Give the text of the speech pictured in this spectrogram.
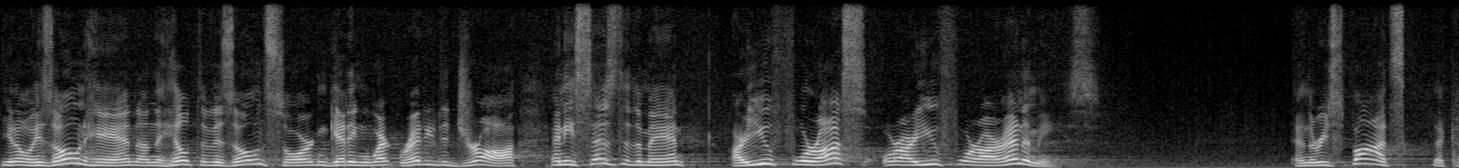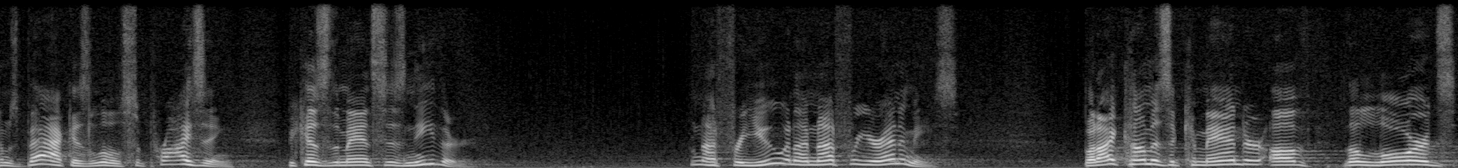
you know, his own hand on the hilt of his own sword and getting ready to draw. And he says to the man, Are you for us or are you for our enemies? And the response that comes back is a little surprising because the man says, Neither. I'm not for you and I'm not for your enemies. But I come as a commander of the Lord's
